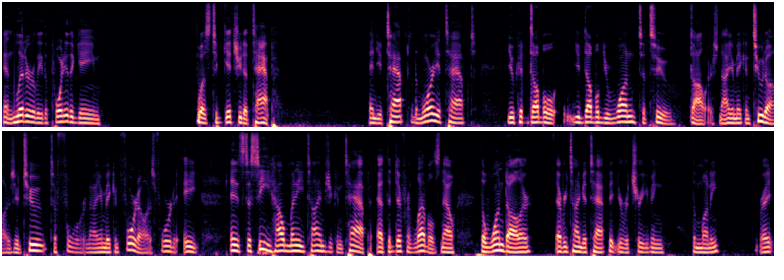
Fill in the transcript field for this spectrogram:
And literally the point of the game was to get you to tap. And you tapped, the more you tapped, you could double you doubled your 1 to 2 dollars. Now you're making $2, you're 2 to 4. Now you're making $4, 4 to 8. And it's to see how many times you can tap at the different levels. Now, the $1 every time you tap it, you're retrieving the money, right?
